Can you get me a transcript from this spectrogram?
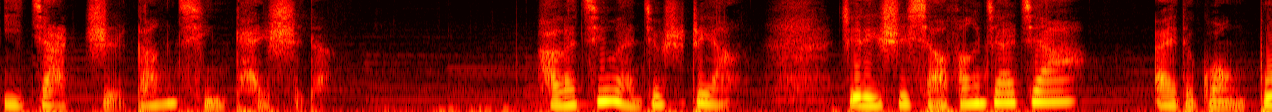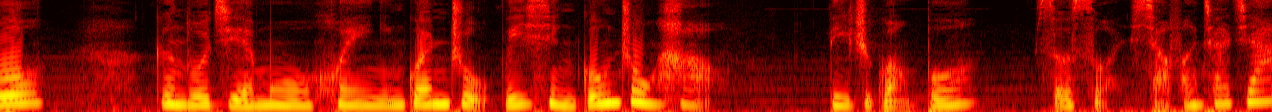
一架纸钢琴开始的。好了，今晚就是这样。这里是小芳佳佳爱的广播，更多节目欢迎您关注微信公众号“励志广播”。搜索“小芳佳佳”，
